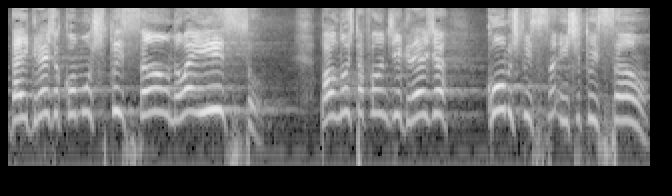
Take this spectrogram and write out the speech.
da igreja como instituição, não é isso. Paulo não está falando de igreja como instituição,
